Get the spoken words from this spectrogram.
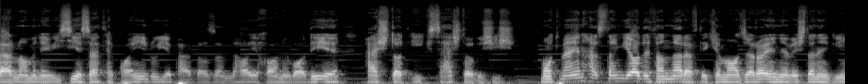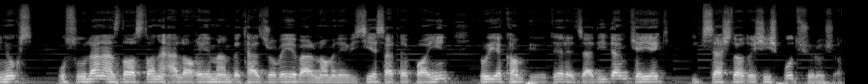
برنامه نویسی سطح پایین روی پردازنده های خانواده 80x86 مطمئن هستم یادتان نرفته که ماجرای نوشتن لینوکس اصولا از داستان علاقه من به تجربه برنامه نویسی سطح پایین روی کامپیوتر جدیدم که یک x86 بود شروع شد.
